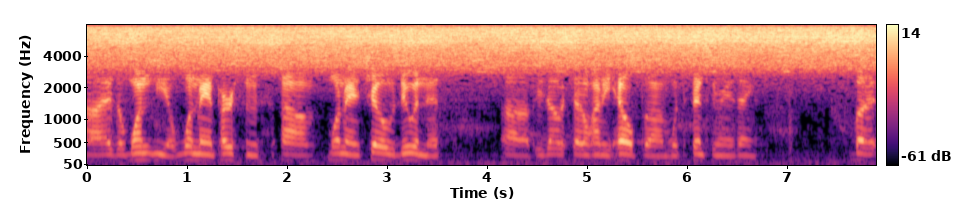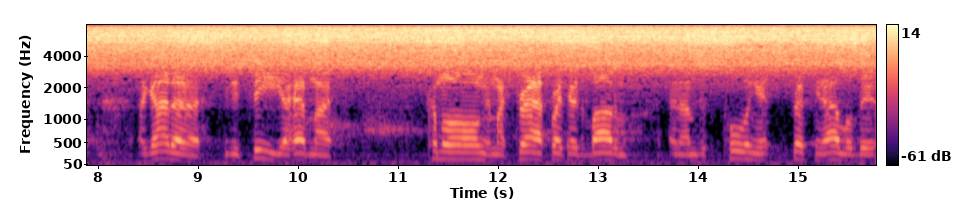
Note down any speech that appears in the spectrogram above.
uh, as a one you know one man person, um, one man show doing this. Uh, because obviously I don't have any help um, with the fencing or anything. But I got a, you can see I have my come along and my strap right there at the bottom, and I'm just pulling it, stretching it out a little bit.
